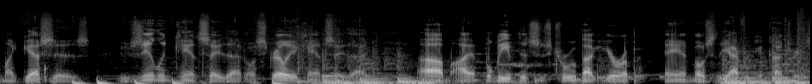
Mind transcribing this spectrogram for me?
My guess is New Zealand can't say that. Australia can't say that. Um, I believe this is true about Europe and most of the African countries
